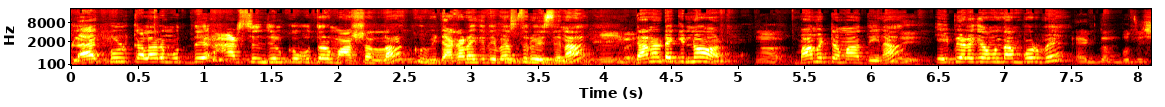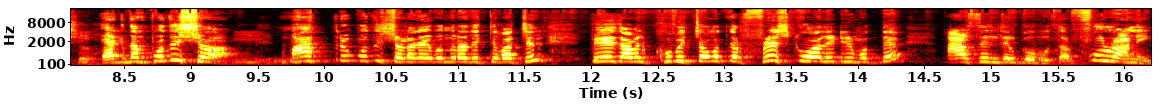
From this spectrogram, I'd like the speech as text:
ব্ল্যাক গোল্ড কালার মধ্যে কবুতর খুবই ডাকাডাকিতে ব্যস্ত রয়েছে না? ডানাটা কি নর। বামেরটা মাদি না। এই পেয়ারা কেমন দাম পড়বে? একদম পঁচিশশো। একদম পঁচিশশো? মাত্র পঁচিশশো টাকায় বন্ধুরা দেখতে পাচ্ছেন। পেয়ে যাবেন খুবই চমৎকার ফ্রেশ কোয়ালিটির মধ্যে আর্সেঞ্জেল কবুতর ফুল রানিং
